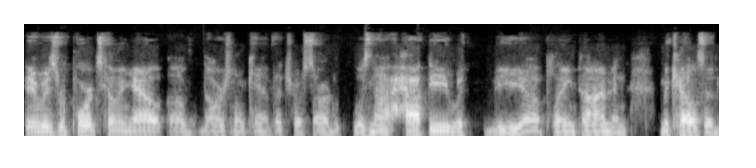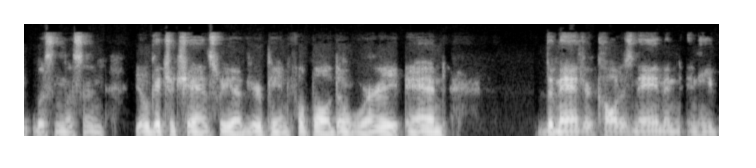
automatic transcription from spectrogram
there was reports coming out of the Arsenal camp that Trossard was not happy with the uh, playing time, and Mikel said, "Listen, listen, you'll get your chance. We have European football. Don't worry." And the manager called his name, and and he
